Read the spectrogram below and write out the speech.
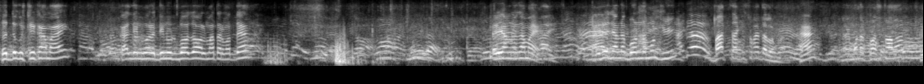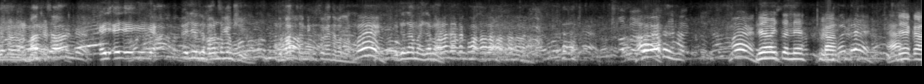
চোদ্দ গোষ্ঠী কামাই। কাল দিন পরে দিন উঠবো জল মাথার মধ্যে। এই আমরা জামাই এই যে আমরা বর্ণমন্ত্রী বাচ্চা কিছু খাইতালাম না হ্যাঁ মনে কষ্ট আমার বাচ্চা এই এই এই এই- যে বর্ণমন্ত্রী বাচ্চা আমি কিছু খাইতে পারলাম না এই যে জামাই জামাই নে ভাইস্তা নে কা হ্যাঁ? নে কা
